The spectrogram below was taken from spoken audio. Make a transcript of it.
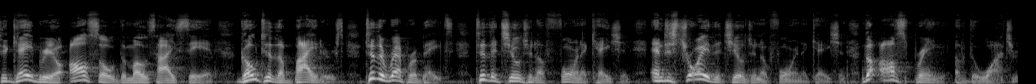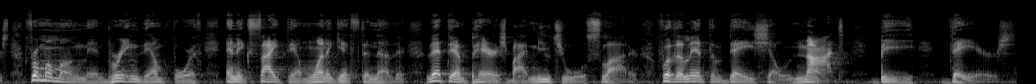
To Gabriel also the Most High said, Go to the biters, to the reprobates, to the children of fornication, and destroy the children of fornication, the offspring of the watchers. From among men, bring them forth and excite them one against another. Let them perish by mutual slaughter, for the length of days shall not be theirs.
